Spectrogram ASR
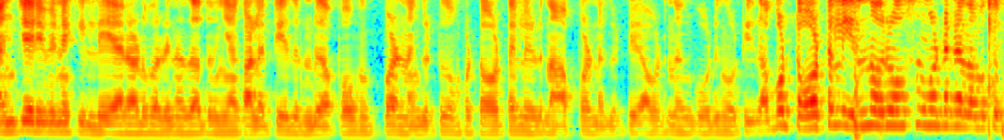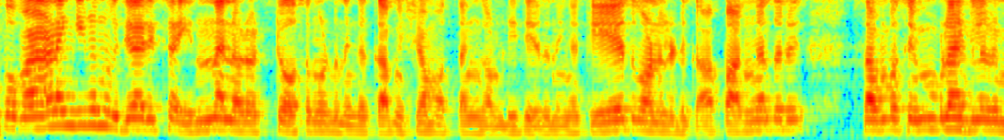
അഞ്ച് എരിവിനെ കില്ല് ചെയ്യാനാണ് പറയുന്നത്. അതും ഞാൻ കളക്ട് ചെയ്തിട്ടുണ്ട്. അപ്പോൾ മുപ്പെണ്ണം കിട്ടും. അപ്പോൾ ടോട്ടൽ ഒരു നാൽപ്പെണ്ണം കിട്ടി. അവിടെ നിന്ന് കൂടി കൂട്ടി. അപ്പോൾ ടോട്ടൽ ഇന്ന് ഒരു ദിവസം കൊണ്ട് തന്നെ നമുക്കിപ്പോൾ വേണമെങ്കിലും എന്ന് വിചാരിച്ചാൽ ഇന്ന് തന്നെ ഒരൊറ്റ ദിവസം കൊണ്ട് നിങ്ങൾക്ക് ആ മിഷൻ മൊത്തം കംപ്ലീറ്റ് ചെയ്ത് നിങ്ങൾക്ക് ഏത് വേണമെങ്കിലും എടുക്കാം. അപ്പോൾ അങ്ങനത്തെ ഒരു സംഭവം സിമ്പിളായിട്ടുള്ളൊരു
